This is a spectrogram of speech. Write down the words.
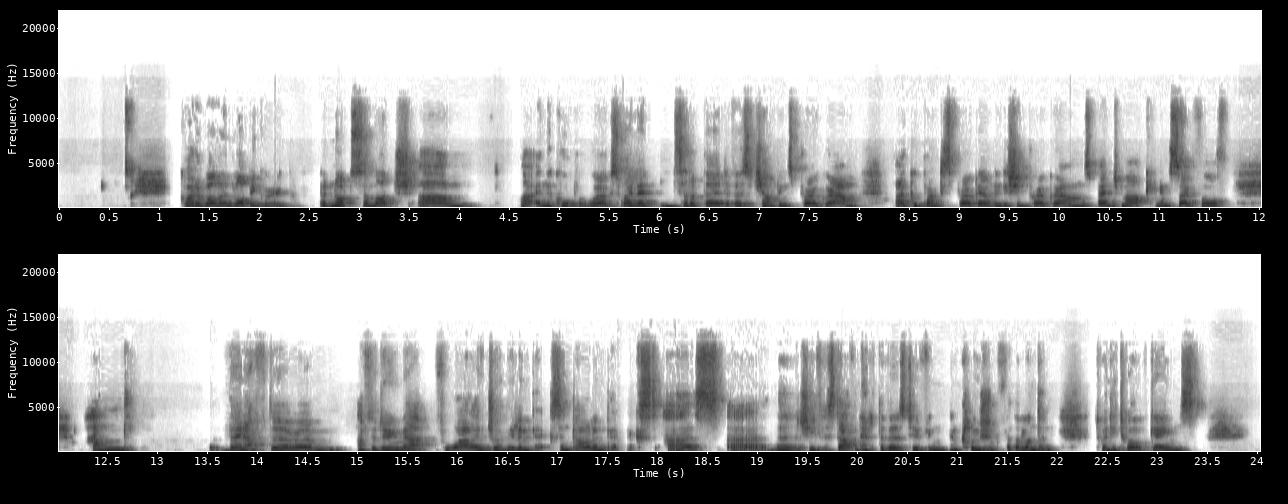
quite a well-known lobby group, but not so much um, uh, in the corporate work. So I led, set up their diversity champions program, uh, good practice program, leadership programs, benchmarking, and so forth. And then after um, after doing that for a while, I joined the Olympics and Paralympics as uh, the chief of staff and head of diversity and inclusion for the London 2012 Games.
